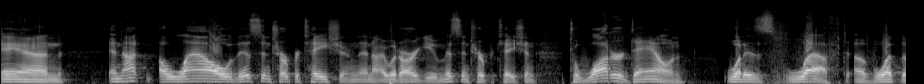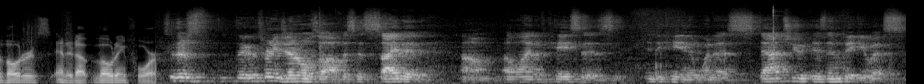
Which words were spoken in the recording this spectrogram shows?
and, and not allow this interpretation, and I would argue misinterpretation, to water down what is left of what the voters ended up voting for. So there's, the Attorney General's office has cited um, a line of cases indicating that when a statute is ambiguous,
